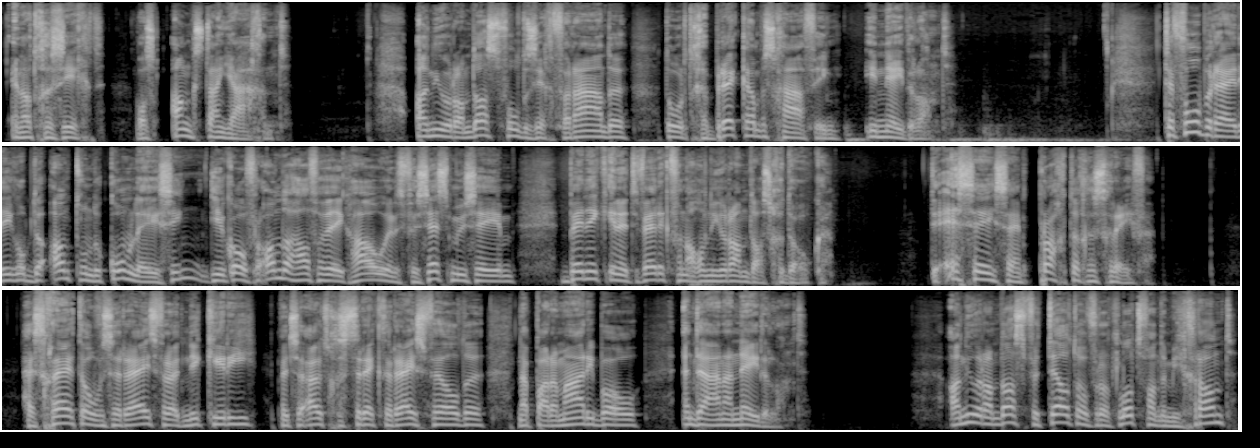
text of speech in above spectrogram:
En dat gezicht was angstaanjagend. Anil Ramdas voelde zich verraden door het gebrek aan beschaving in Nederland. Ter voorbereiding op de Anton de Kom-lezing, die ik over anderhalve week hou in het Verzetsmuseum, ben ik in het werk van Anil Ramdas gedoken. De essays zijn prachtig geschreven. Hij schrijft over zijn reis vanuit Nikiri met zijn uitgestrekte reisvelden naar Paramaribo en daarna Nederland. Anil Ramdas vertelt over het lot van de migrant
